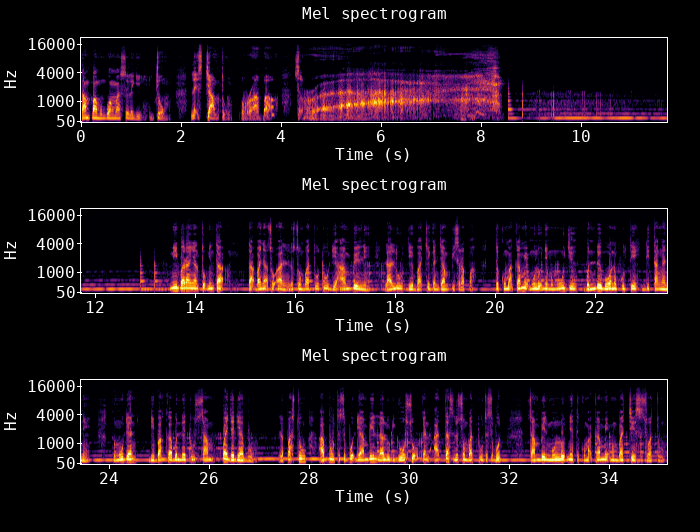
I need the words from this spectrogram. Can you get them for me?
Tanpa membuang masa lagi. Jom Let's jump to Rabak Seram Ni barang yang Tok minta. Tak banyak soal Lesung batu tu dia ambilnya. Lalu dia bacakan jampi serapah. Tekumak kamik mulutnya memuja Benda berwarna putih di tangannya. Kemudian dibakar benda tu sampai jadi abu. Lepas tu abu tersebut diambil lalu digosokkan atas lesung batu tersebut. Sambil mulutnya tekumak kamik membaca sesuatu.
